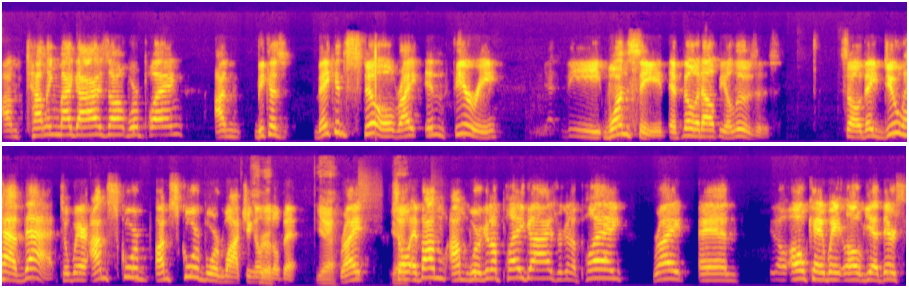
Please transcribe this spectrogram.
I'm telling my guys uh, we're playing. I'm because they can still, right, in theory, get the one seed if Philadelphia loses. So they do have that to where I'm score I'm scoreboard watching a little bit, Yeah. right? So if I'm I'm we're gonna play, guys, we're gonna play, right? And you know, okay, wait, oh yeah, there's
